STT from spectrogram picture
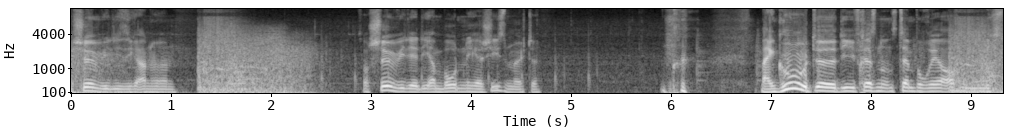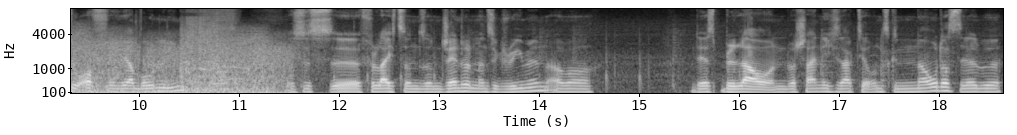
Ist schön, wie die sich anhören. Ist auch schön, wie der die am Boden nicht erschießen möchte. mein gut, äh, die fressen uns temporär auch nicht so oft, wenn wir am Boden liegen. Das ist äh, vielleicht so ein, so ein Gentleman's Agreement, aber der ist blau und wahrscheinlich sagt er uns genau dasselbe,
